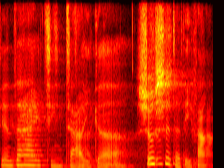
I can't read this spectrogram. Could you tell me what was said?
现在，请找一个舒适的地方，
